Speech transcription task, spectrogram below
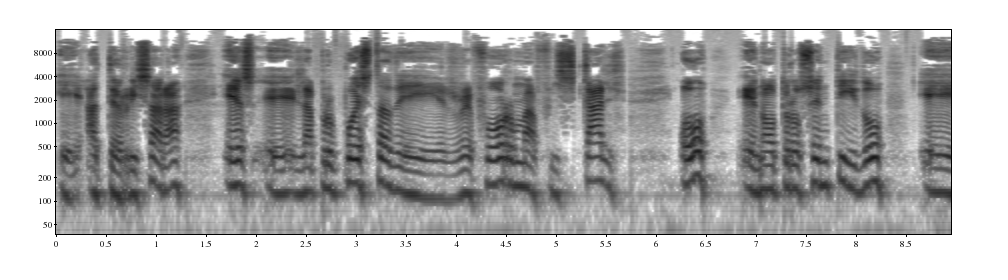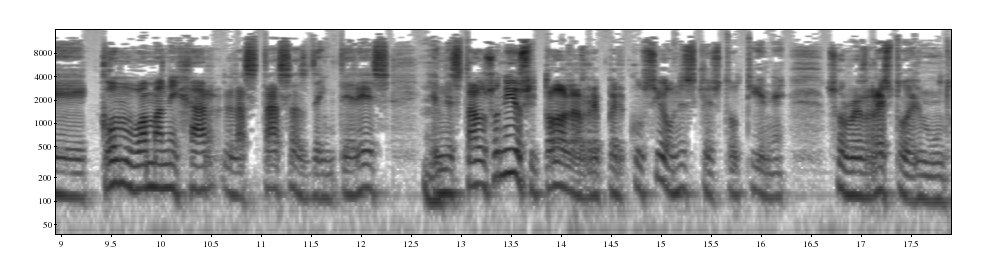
eh, aterrizará, es eh, la propuesta de reforma fiscal o, en otro sentido, eh, cómo va a manejar las tasas de interés en Estados Unidos y todas las repercusiones que esto tiene sobre el resto del mundo.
